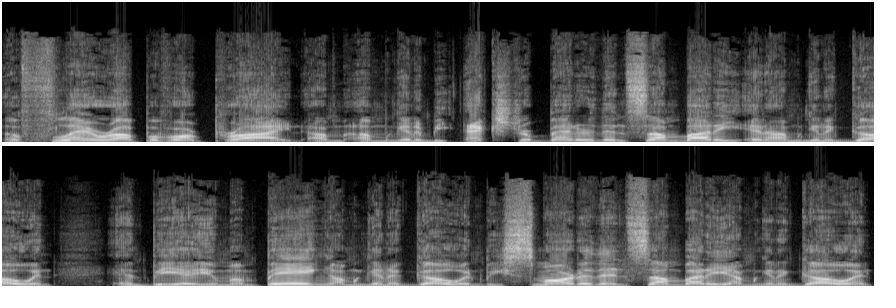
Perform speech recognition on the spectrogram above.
a flare up of our pride. I'm, I'm going to be extra better than somebody, and I'm going to go and, and be a human being. I'm going to go and be smarter than somebody. I'm going to go and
